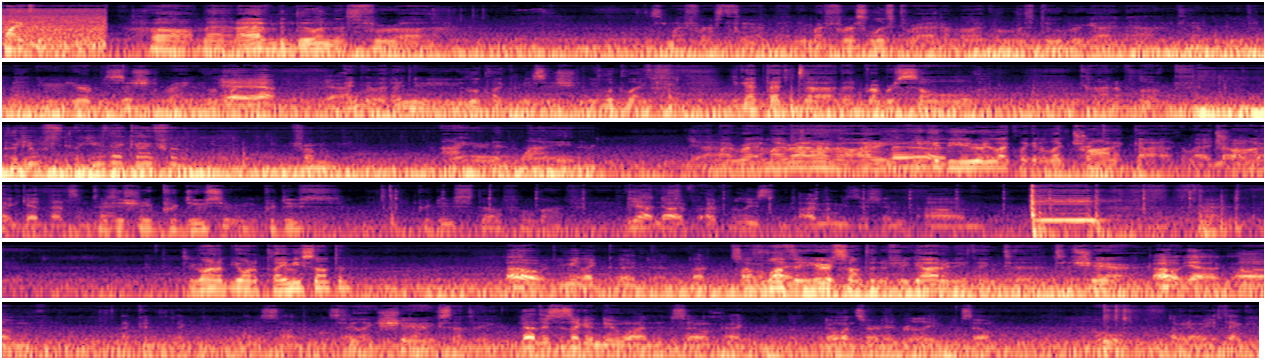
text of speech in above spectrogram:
Michael. Oh man, I haven't been doing this for. uh this is my first fare, man. You're my first Lyft ride. I'm like a Lyft Uber guy now. I can't believe it, man. You're you're a musician, right? You look Yeah, like, yeah, yeah. I knew it. I knew you. You look like a musician. You look like you got that uh, that rubber soul kind of look. Are you are you that guy from from Iron and Wine? Yeah. Am I right? Am I right? I don't know. I, No, you no, could be no, you're no. like like an electronic guy, like I know. electronic I get that sometimes. musician, you producer. You produce produce stuff. Hold on. Yeah, no, I've, I've released. I'm a musician. Um, right. So you want to you want to play me something? oh, you mean like a, a, a song I'd love to hear something if you got anything to, to share. Oh yeah. Um, I could like on a song. I feel like sharing something. No, this is like a new one, so I, no one's heard it really. So Oh, let me know what you think.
